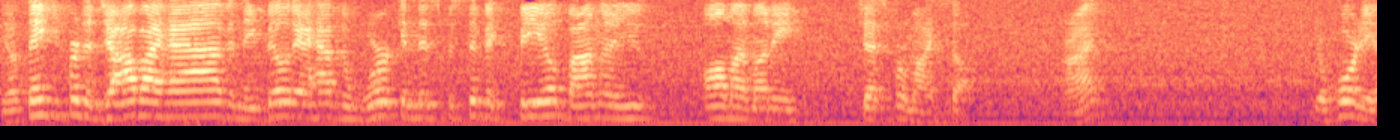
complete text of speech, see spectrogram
You know, thank you for the job I have and the ability I have to work in this specific field, but I'm going to use all my money just for myself. All right? You're hoarding.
